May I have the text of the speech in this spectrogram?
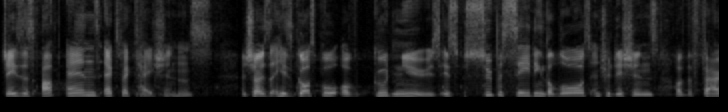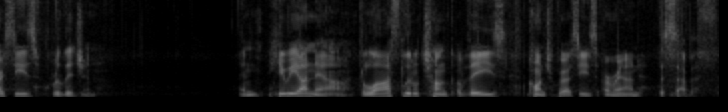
Jesus upends expectations and shows that his gospel of good news is superseding the laws and traditions of the Pharisees' religion. And here we are now, the last little chunk of these controversies around the Sabbath.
